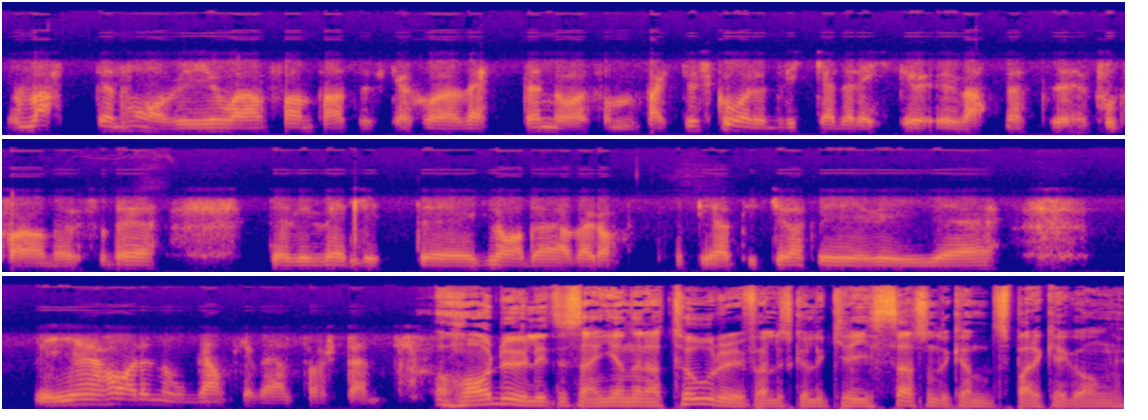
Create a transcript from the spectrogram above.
vatten har vi i vår fantastiska sjö Vättern då som faktiskt går att dricka direkt ur vattnet fortfarande. Så det, det är vi väldigt glada över då. Så jag tycker att vi, vi vi har det nog ganska väl förspänt. Och har du lite sådana generatorer ifall det skulle krisa som du kan sparka igång?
